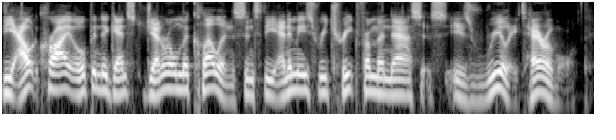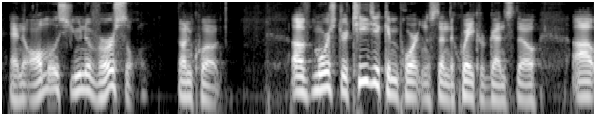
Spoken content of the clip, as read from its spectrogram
the outcry opened against General McClellan since the enemy's retreat from Manassas is really terrible and almost universal. Unquote. Of more strategic importance than the Quaker guns, though, uh,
